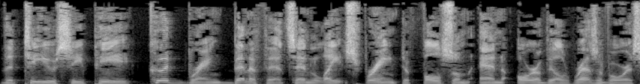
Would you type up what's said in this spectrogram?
the TUCP could bring benefits in late spring to Folsom and Oroville reservoirs,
